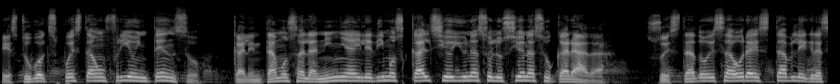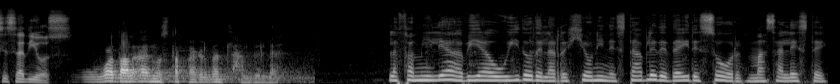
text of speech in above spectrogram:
Estuvo expuesta a un frío intenso. Calentamos a la niña y le dimos calcio y una solución azucarada. Su estado es ahora estable gracias a Dios. La familia había huido de la región inestable de Deir ez-Zor, más al este,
